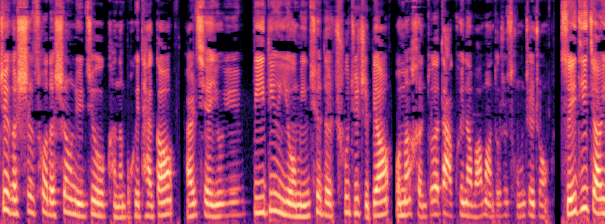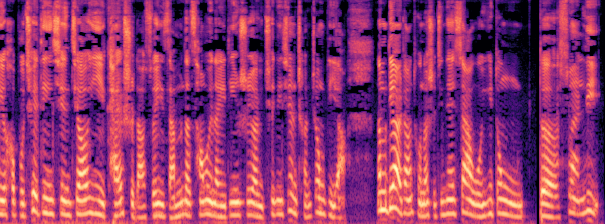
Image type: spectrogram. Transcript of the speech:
这个试错的胜率就可能不会太高。而且由于不一定有明确的出局指标，我们很多的大亏呢，往往都是从这种随机交易和不确定性交易开始的。所以咱们的仓位呢，一定是要与确定性成正比啊。那么第二张图呢，是今天下午异动的算力。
